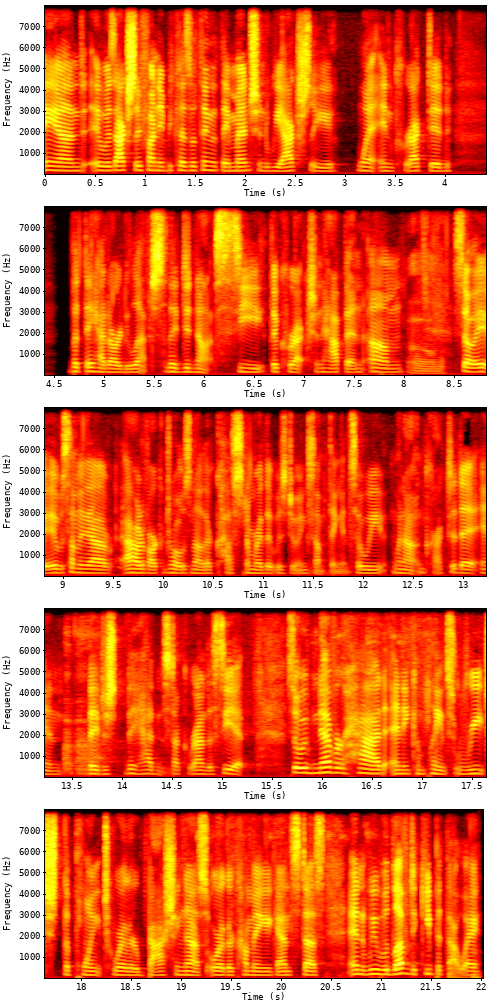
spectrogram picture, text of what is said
and it was actually funny because the thing that they mentioned, we actually went and corrected, but they had already left, so they did not see the correction happen. Um, Oh. so it, it was something that out of our control. It was another customer that was doing something, and so we went out and corrected it, and they just they hadn't stuck around to see it. So we've never had any complaints reach the point to where they're bashing us or they're coming against us, and we would love to keep it that way.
